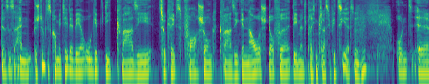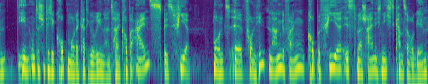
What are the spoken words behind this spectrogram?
dass es ein bestimmtes Komitee der WHO gibt, die quasi zur Krebsforschung quasi genaue Stoffe dementsprechend klassifiziert. Mhm. Und ähm, die in unterschiedliche Gruppen oder Kategorien einteilt. Gruppe 1 bis 4. Und äh, von hinten angefangen, Gruppe 4 ist wahrscheinlich nicht kanzerogen.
